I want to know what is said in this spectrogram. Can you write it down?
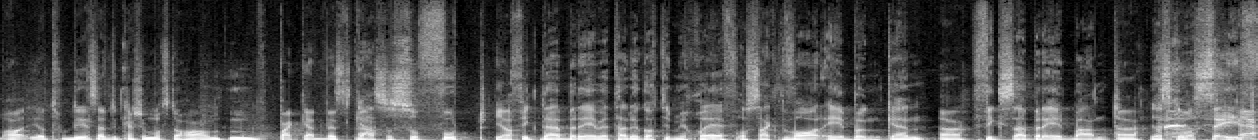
ja, jag tror dels att du kanske måste ha en packad väska. Alltså så fort jag fick det här brevet hade jag gått till min chef och sagt var är bunkern? Ja. Fixa bredband. Ja. Jag ska vara safe.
